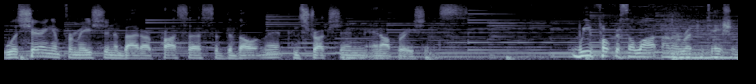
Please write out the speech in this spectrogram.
with sharing information about our process of development, construction, and operations. We focus a lot on our reputation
